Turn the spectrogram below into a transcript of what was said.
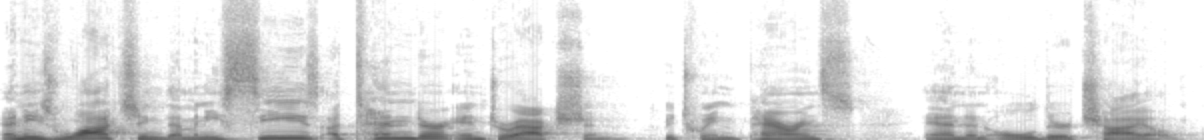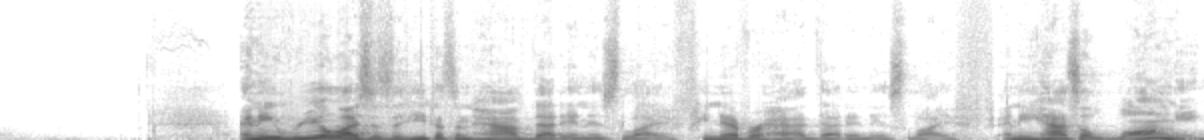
and he's watching them and he sees a tender interaction between parents and an older child. And he realizes that he doesn't have that in his life. He never had that in his life. And he has a longing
